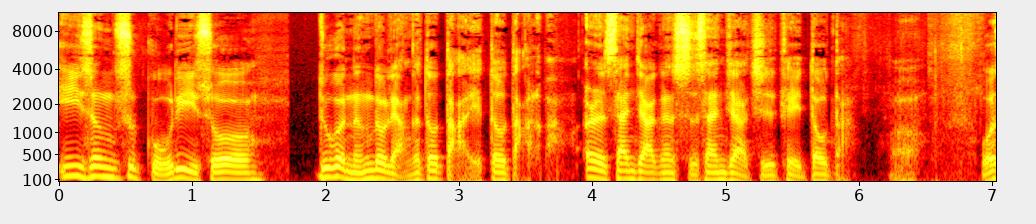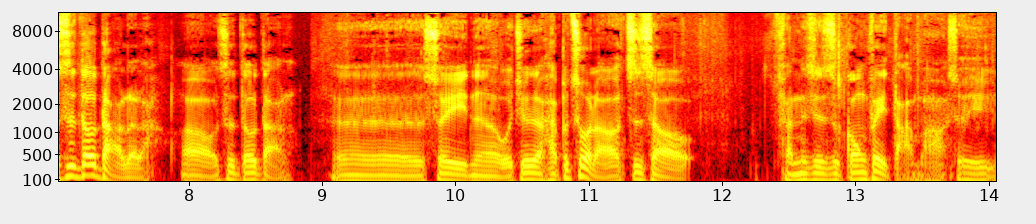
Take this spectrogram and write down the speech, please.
医生是鼓励说，如果能够两个都打，也都打了吧。二十三架跟十三架其实可以都打哦，我是都打了啦，哦，我是都打了。呃，所以呢，我觉得还不错了啊，至少反正就是公费打嘛，所以。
